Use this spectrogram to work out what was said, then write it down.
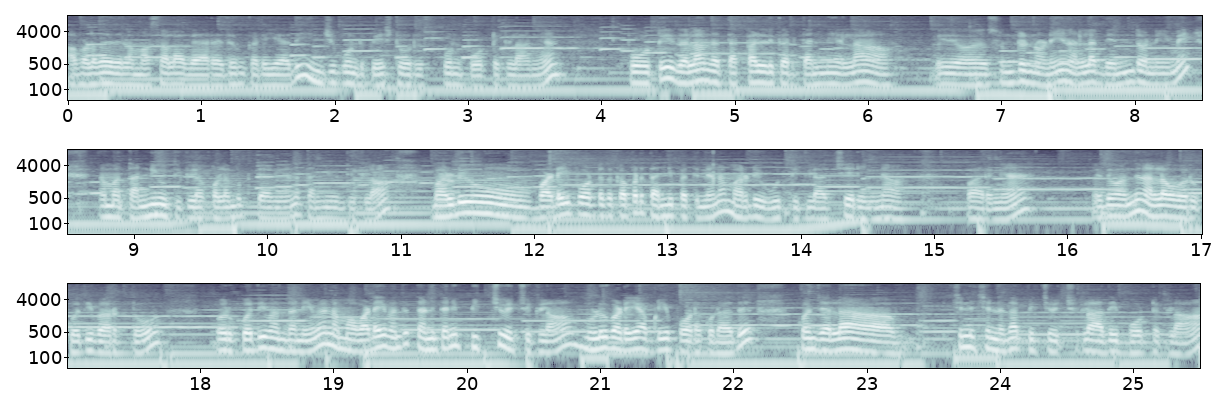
அவ்வளோதான் இதில் மசாலா வேறு எதுவும் கிடையாது. இஞ்சி பூண்டு பேஸ்ட் ஒரு ஸ்பூன் போட்டுக்கலாங்க. போட்டு இதெல்லாம் அந்த தக்காளி இருக்கிற தண்ணியெல்லாம் சுண்டுனோடனே நல்லா வெந்தோடனையுமே நம்ம தண்ணி ஊற்றிக்கலாம் குழம்புக்கு தேவையான தண்ணி ஊற்றிக்கலாம் மறுபடியும் வடை போட்டதுக்கப்புறம் தண்ணி பற்றலைன்னா மறுபடியும் ஊற்றிக்கலாம் சரிங்களா? பாருங்கள் இது வந்து நல்லா ஒரு கொதி வரட்டும். ஒரு கொதி வந்தோடனே நம்ம வடையை வந்து தனித்தனி பிச்சு வச்சுக்கலாம். முழு வடையை அப்படியே போடக்கூடாது. கொஞ்சம் எல்லாம் சின்ன சின்னதாக பிச்சு வச்சுக்கலாம். அதை போட்டுக்கலாம்.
